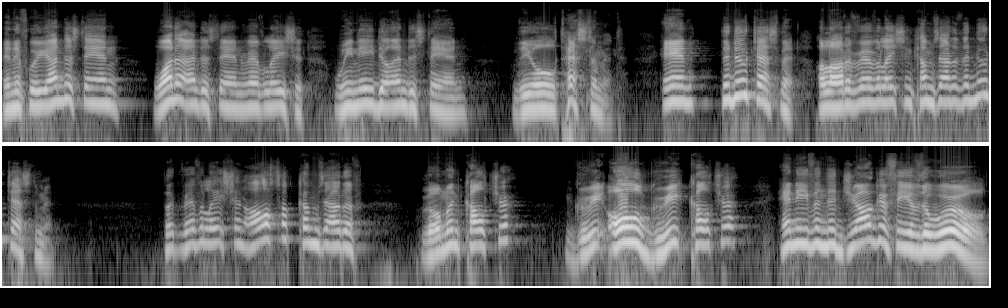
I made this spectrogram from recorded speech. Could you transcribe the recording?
And if we understand, want to understand Revelation, we need to understand the Old Testament and the New Testament. A lot of Revelation comes out of the New Testament. But Revelation also comes out of Roman culture, Greek, old Greek culture, and even the geography of the world.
